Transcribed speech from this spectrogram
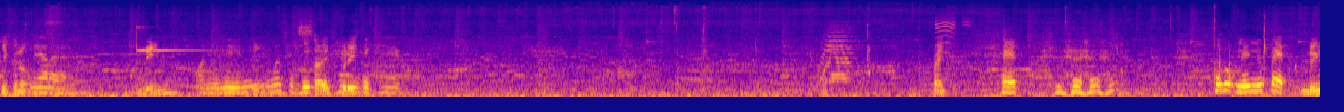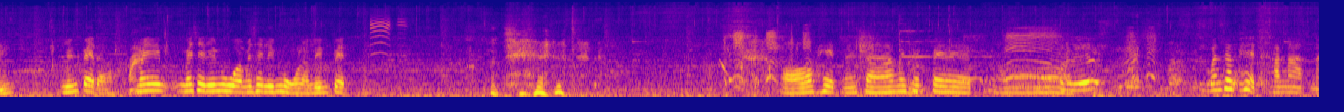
อีกหนึ่ง นี่อะไรคะ ลิ้น อันนี้ลิ้น ลิ้น เมื่อถึงพริก ใส่ พริกแห้ง พริก พริกแห้ง ไป เผ็ด สรุปลิ้นหรือเป็ด ลิ้น ลิ้นเป็ดเหรอ่ะไม่ไม่ใช่ลิ้นวัว ไม่ใช่ลิ้นหมูเหรอลิ้นเป็ด อ๋อเผ็ดนะจ๊ะไม่ใช่เป็ดอ๋อมันจะเผ็ดขนาดไหน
